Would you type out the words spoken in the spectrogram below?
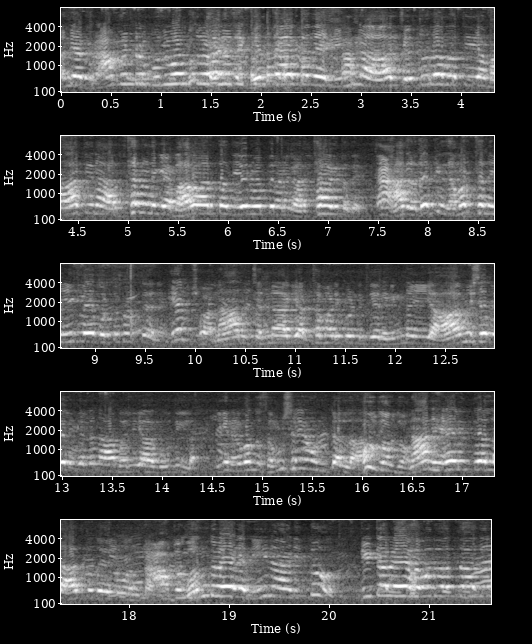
ಅಂದ್ರೆ ಬ್ರಾಹ್ಮಣರು ಬುದ್ಧಿವಂತರು ಗೊತ್ತಾಗ್ತದೆ ನಿನ್ನ ಚತುರಮತಿಯ ಮಾತಿನ ಅರ್ಥ ನನಗೆ ಭಾವಾರ್ಥದ ಏನು ಅಂತ ನನಗೆ ಅರ್ಥ ಆಗ್ತದೆ. ಆದ್ರೆ ಅದಕ್ಕೆ ಸಮರ್ಥನೆ ಈಗಲೇ ಕೊಟ್ಟು ಬಿಡ್ತೇನೆ. ನಾನು ಚೆನ್ನಾಗಿ ಅರ್ಥ ಮಾಡಿಕೊಂಡಿದ್ದೇನೆ. ನಿನ್ನ ಈ ಆಮಿಷಗಳಿಗೆಲ್ಲ ನಾ ಬಲಿಯಾಗುವುದಿಲ್ಲ. ಈಗ ನನಗೊಂದು ಸಂಶಯ ಉಂಟಲ್ಲ. ನಾನು ಹೇಳಿದ್ದೆ ಅಲ್ಲ ಆಗ್ತದೋ ಇಲ್ವೋ ಅಂತ? ಒಂದು ವೇಳೆ ನೀನಾಡಿದ್ದು ದಿಟವೇ ಹೌದು ಅಂತಾದ್ರೆ?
